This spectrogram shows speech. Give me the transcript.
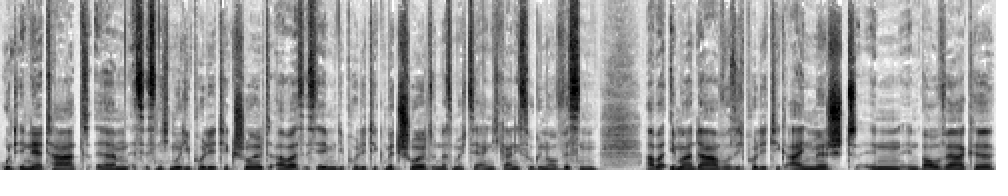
Und in der Tat, ähm, es ist nicht nur die Politik schuld, aber es ist eben die Politik mit Schuld und das möchte sie eigentlich gar nicht so genau wissen. Aber immer da, wo sich Politik einmischt in, in Bauwerke,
